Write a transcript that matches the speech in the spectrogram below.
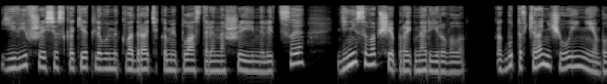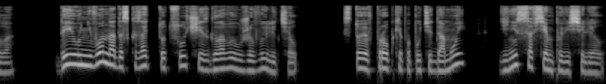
явившаяся с кокетливыми квадратиками пластыря на шее и на лице, Дениса вообще проигнорировала, как будто вчера ничего и не было. Да и у него, надо сказать, тот случай из головы уже вылетел. Стоя в пробке по пути домой, Денис совсем повеселел.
